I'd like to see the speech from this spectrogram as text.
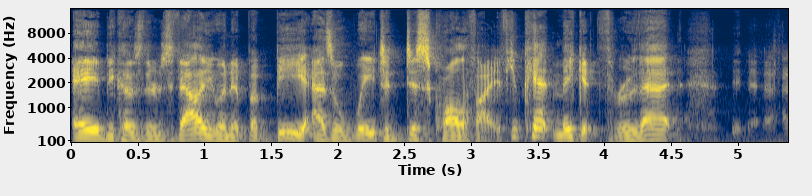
a because there's value in it, but b as a way to disqualify. If you can't make it through that, uh,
